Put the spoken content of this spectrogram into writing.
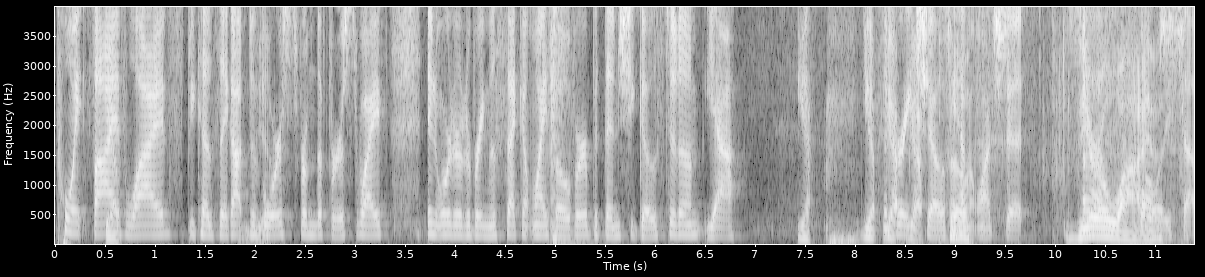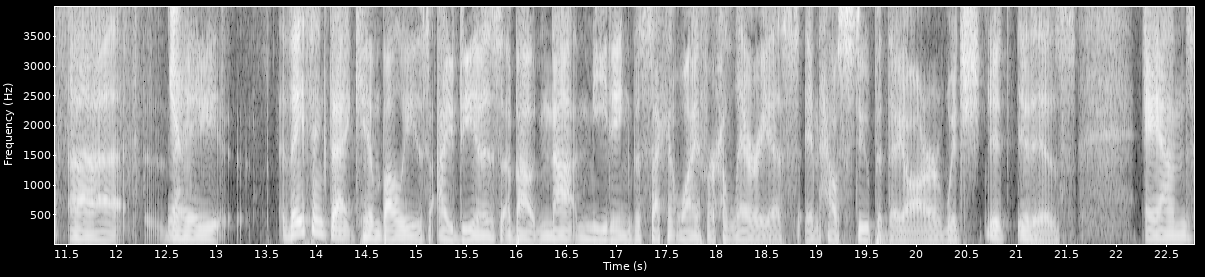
0.5 Yep. wives because they got divorced from the first wife in order to bring the second wife over, but then she ghosted him. Yeah, Yeah. Yep. it's a great show if So you haven't watched it. Zero quality wives. stuff. Uh, Yeah. They they think that Kimberly's ideas about not meeting the second wife are hilarious and how stupid they are, which it, it is. And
